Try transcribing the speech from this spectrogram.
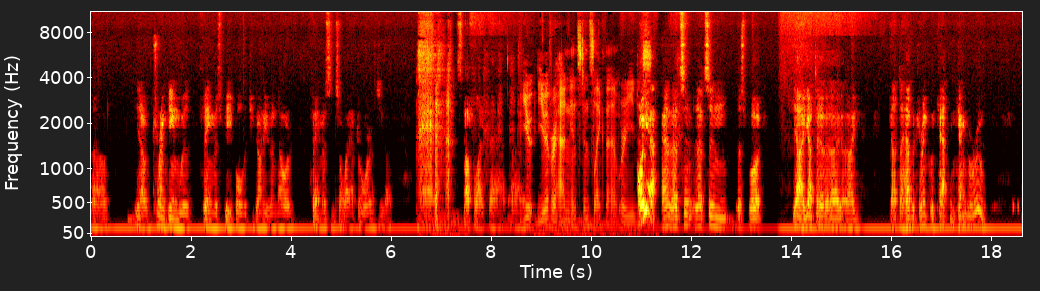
uh, uh, you know drinking with famous people that you don't even know are famous until afterwards. You know. Uh, stuff like that. Uh, you you ever had an instance like that where you? Oh, just... Oh yeah, and that's in, that's in this book. Yeah, I got to I, I got to have a drink with Captain Kangaroo.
